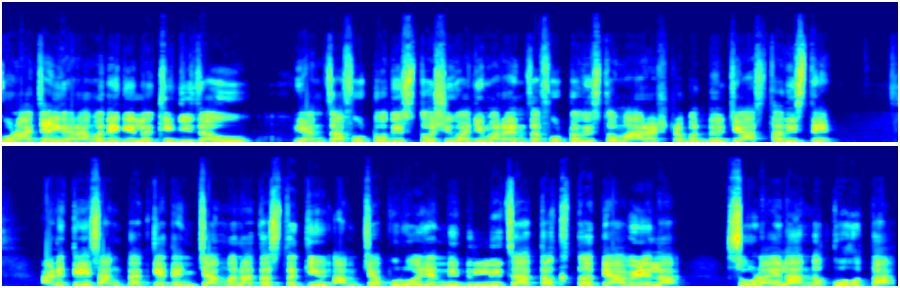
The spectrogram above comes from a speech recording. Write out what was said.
कोणाच्याही घरामध्ये गेलं की जिजाऊ यांचा फोटो दिसतो शिवाजी महाराजांचा फोटो दिसतो महाराष्ट्राबद्दलची आस्था दिसते. आणि ते सांगतात की त्यांच्या मनात असतं की आमच्या पूर्वजांनी दिल्लीचा तख्त त्यावेळेला सोडायला नको होता.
